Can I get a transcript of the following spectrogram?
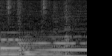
Música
